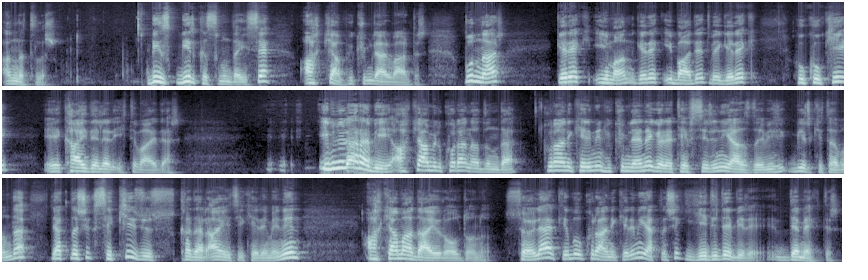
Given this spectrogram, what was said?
anlatılır. Bir, bir kısmında ise ahkam, hükümler vardır. Bunlar gerek iman, gerek ibadet ve gerek hukuki e, kaideleri ihtiva eder. İbnül Arabi Ahkamül Kur'an adında Kur'an-ı Kerim'in hükümlerine göre tefsirini yazdığı bir, bir kitabında yaklaşık 800 kadar ayeti kerimenin ahkama dair olduğunu söyler ki bu Kur'an-ı Kerim'in yaklaşık 7'de biri demektir.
